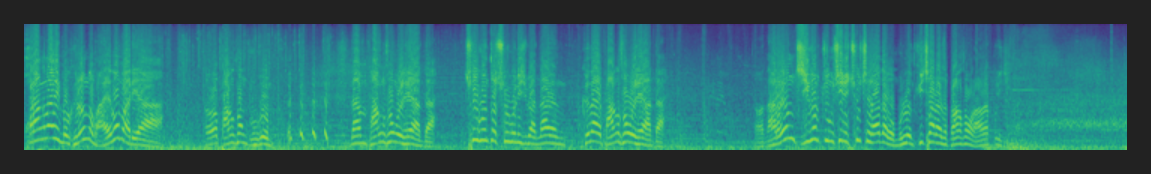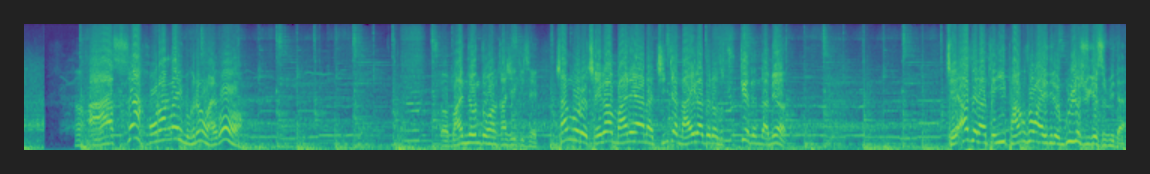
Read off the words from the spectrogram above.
호랑나비 뭐 그런 거 말고 말이야. 어 방송 부금. 난 방송을 해야 한다. 출근도 출근이지만 나는 그날 방송을 해야 한다. 어, 나름 직업 중심이 축출하다고 물론 귀찮아서 방송을 안 할 뿐이지만. 어, 아싸 호랑나비 뭐 그런 거 말고. 어, 만년 동안 가실 기세. 참고로 제가 만에 하나 진짜 나이가 들어서 죽게 된다면 제 아들한테 이 방송 아이디를 물려주겠습니다.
